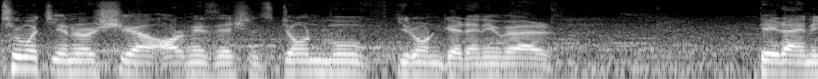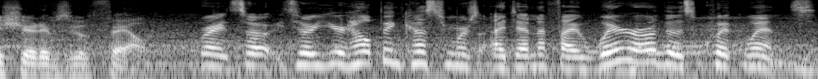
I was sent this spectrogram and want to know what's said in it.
too much inertia, organizations don't move, you don't get anywhere, data initiatives will fail. Right, so, so you're helping customers identify where are those quick wins?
